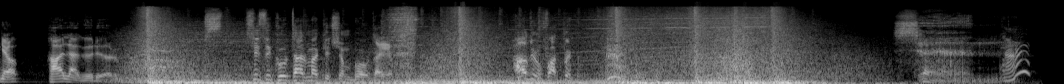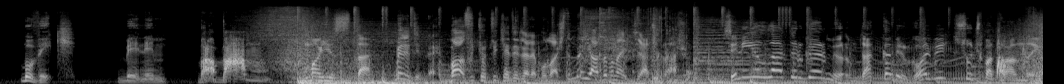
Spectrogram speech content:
Ya hala görüyorum. Sizi kurtarmak için buradayım. Hadi ufaklık. Bu Vic. Benim babam. Mayıs'ta. Beni dinle. Bazı kötü kedilere bulaştım ve yardımına ihtiyacım var. Seni yıllardır görmüyorum. Dakika bir gol bir suç batağındayım.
